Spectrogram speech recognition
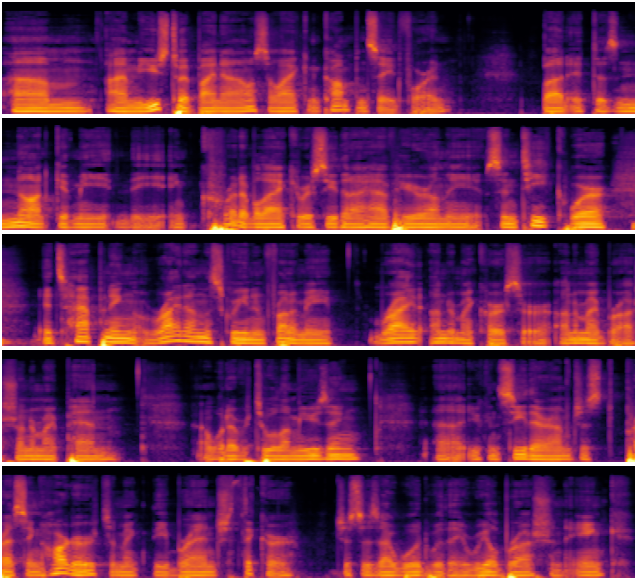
Um, I'm used to it by now, so I can compensate for it. But it does not give me the incredible accuracy that I have here on the Cintiq, where it's happening right on the screen in front of me right under my cursor, under my brush, under my pen, uh, whatever tool I'm using. Uh, you can see there I'm just pressing harder to make the branch thicker, just as I would with a real brush and ink.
